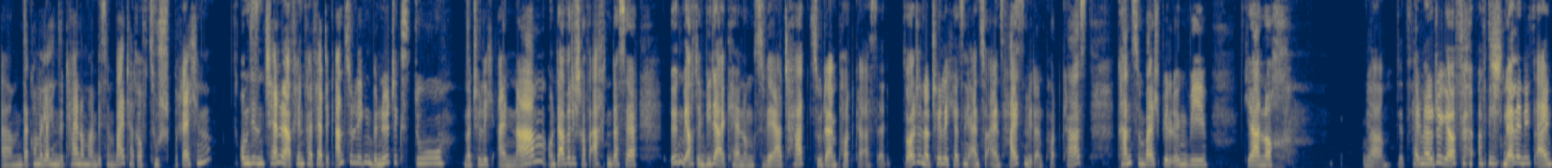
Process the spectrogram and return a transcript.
Ähm, da kommen wir gleich im Detail nochmal ein bisschen weiter darauf zu sprechen. Um diesen Channel auf jeden Fall fertig anzulegen, benötigst du natürlich einen Namen und da würde ich darauf achten, dass er irgendwie auch den Wiedererkennungswert hat zu deinem Podcast. Er sollte natürlich jetzt nicht eins zu eins heißen wie dein Podcast, kann zum Beispiel irgendwie ja noch ja, jetzt fällt mir natürlich auf, auf die Schnelle nichts ein.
